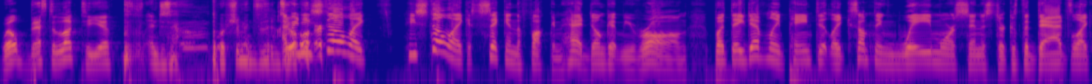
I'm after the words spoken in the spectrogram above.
well, best of luck to you, and just push them into the door. I mean, he's still like He's still like a sick in the fucking head, don't get me wrong, but they definitely paint it like something way more sinister because the dad's like,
